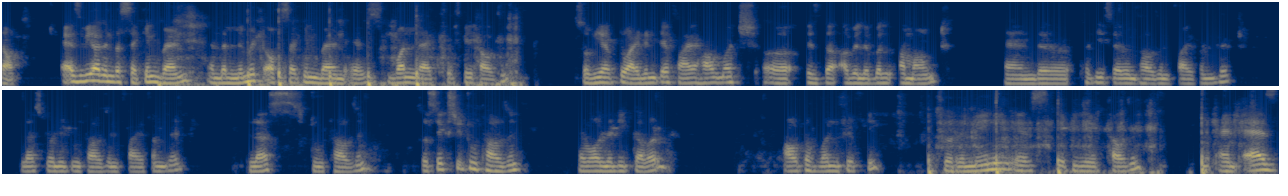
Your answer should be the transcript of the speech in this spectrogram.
Now, as we are in the second band and the limit of second band is 1 lakh 50,000. So we have to identify how much uh, is the available amount and uh, 37,500 plus 22,500 plus 2,000. So 62,000 have already covered out of 150. So remaining is 88,000 and as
